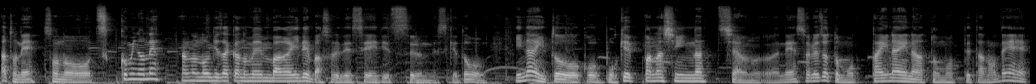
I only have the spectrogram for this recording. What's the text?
あとね、その、ツッコミのね、あの、乃木坂のメンバーがいればそれで成立するんですけど、いないと、こう、ボケっぱなしになっちゃうのでね、それはちょっともったいないなと思ってたので、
